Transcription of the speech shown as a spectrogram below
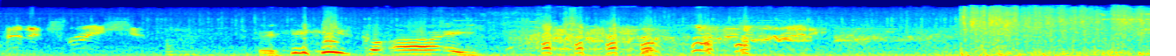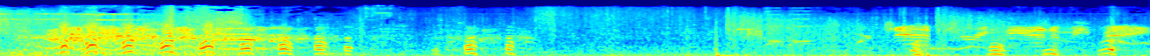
Penetration. He's got arty! Ready. We're the enemy base.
